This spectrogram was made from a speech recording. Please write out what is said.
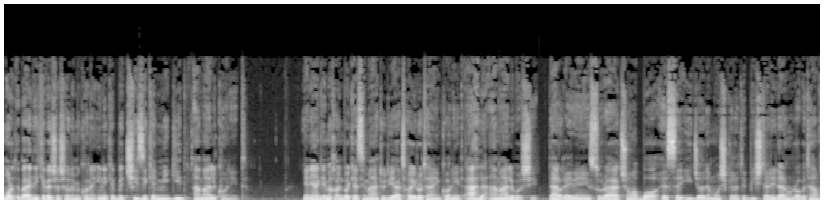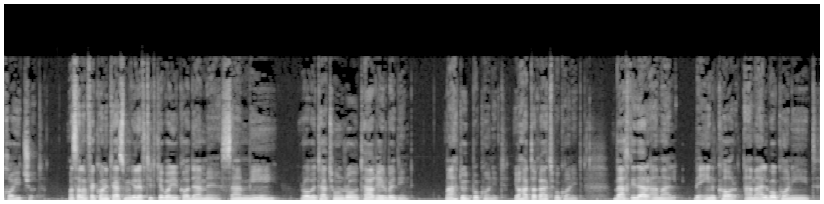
مورد بعدی که بهش اشاره می‌کنه اینه که به چیزی که میگید عمل کنید. یعنی اگه می‌خواین با کسی محدودیت هایی رو تعیین کنید اهل عمل باشید. در غیر این صورت شما باعث ایجاد مشکلات بیشتری در اون رابطه هم خواهید شد. مثلا فکر کنید تصمیم گرفتید که با یک آدم سمی رابطتون رو تغییر بدین. محدود بکنید یا حتی قطع بکنید. وقتی در عمل به این کار عمل بکنید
